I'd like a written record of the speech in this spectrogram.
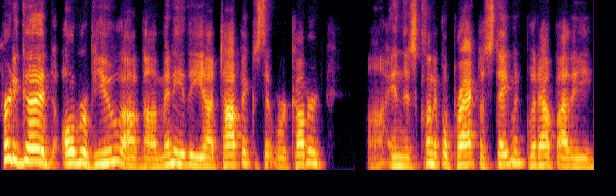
pretty good overview of uh, many of the uh, topics that were covered uh, in this clinical practice statement put out by the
